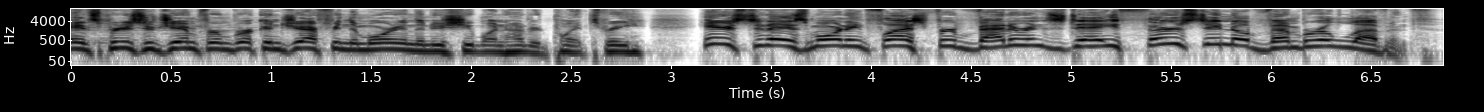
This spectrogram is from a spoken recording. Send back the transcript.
Hey, it's producer Jim from Brooke and Jeffrey in the morning, the new She 100.3. Here's today's morning flash for Veterans Day, Thursday, November 11th.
